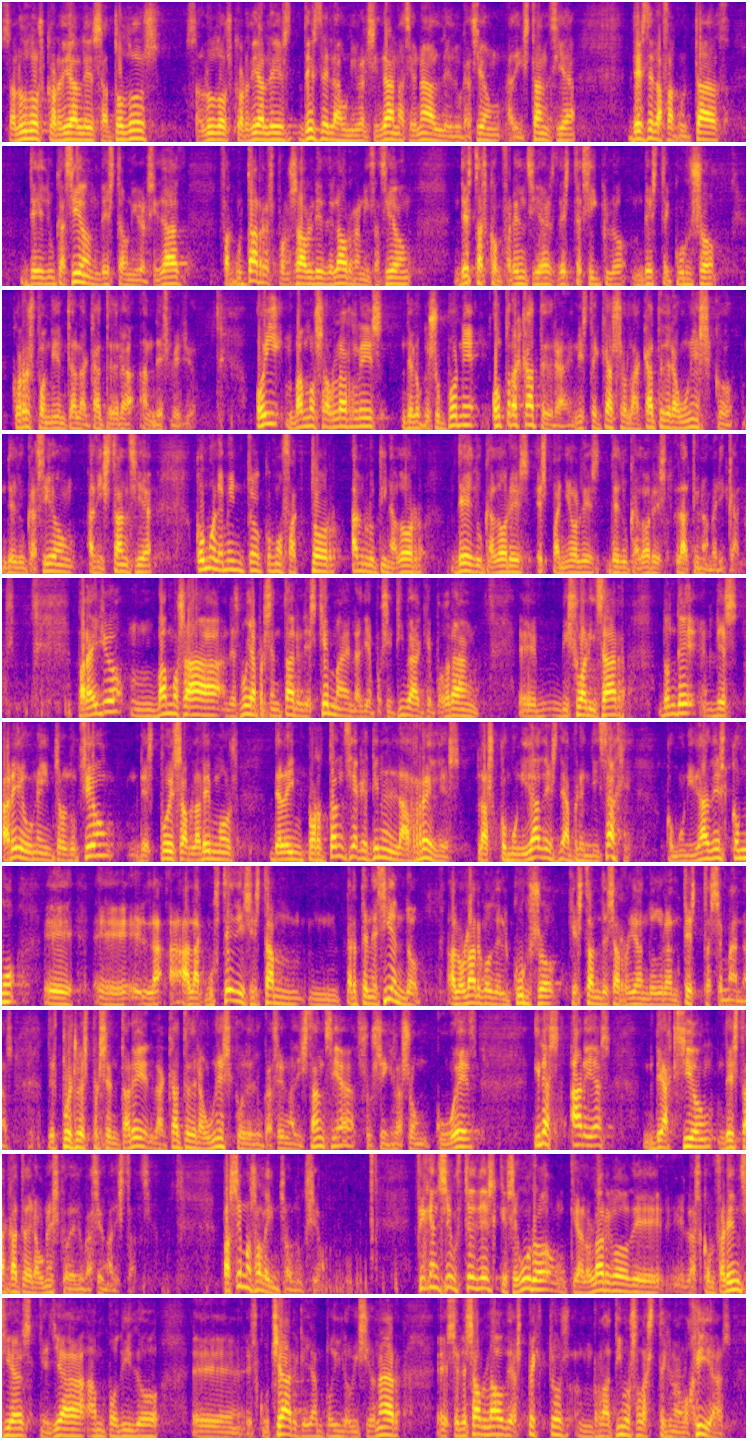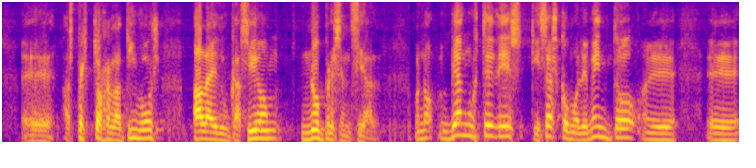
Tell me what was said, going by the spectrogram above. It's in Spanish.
Saludos cordiales a todos, saludos cordiales desde la Universidad Nacional de Educación a Distancia, desde la Facultad de Educación de esta universidad, facultad responsable de la organización de estas conferencias, de este ciclo, de este curso correspondiente a la cátedra Andrés Bello. Hoy vamos a hablarles de lo que supone otra cátedra, en este caso la Cátedra UNESCO de Educación a Distancia, como elemento, como factor aglutinador de educadores españoles, de educadores latinoamericanos. Para ello, mm, vamos a, les voy a presentar el esquema en la diapositiva que podrán eh, visualizar, donde les haré una introducción, después hablaremos de la importancia que tienen las redes, las comunidades de aprendizaje, comunidades como eh, eh, a la que ustedes están mm, perteneciendo a lo largo del curso que están desarrollando durante estas semanas. Después les presentaré la Cátedra UNESCO de Educación a Distancia, sus siglas son CUED, y las áreas de acción de esta Cátedra UNESCO de Educación a Distancia. Pasemos a la introducción. Fíjense ustedes que seguro que a lo largo de las conferencias que ya han podido eh, escuchar, que ya han podido visionar, eh, se les ha hablado de aspectos relativos a las tecnologías, eh, aspectos relativos a la educación no presencial. Bueno, vean ustedes, quizás como elemento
